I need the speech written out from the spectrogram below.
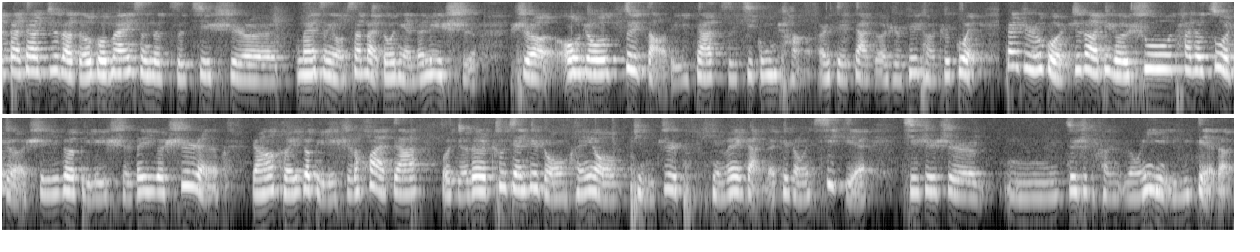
大家知道德国 Mason 的瓷器是 Mason 有三百多年的历史，是欧洲最早的一家瓷器工厂，而且价格是非常之贵。但是如果知道这个书它的作者是一个比利时的一个诗人。然后和一个比利时的画家，我觉得出现这种很有品质、品味感的这种细节，其实是嗯，就是很容易理解的。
